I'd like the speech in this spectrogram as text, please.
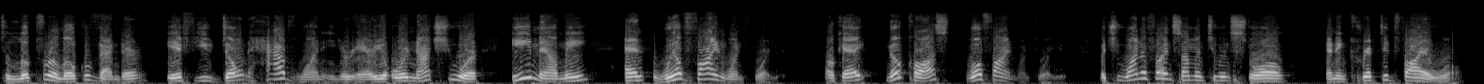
to look for a local vendor. If you don't have one in your area or not sure, email me and we'll find one for you. Okay? No cost. We'll find one for you. But you want to find someone to install an encrypted firewall.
